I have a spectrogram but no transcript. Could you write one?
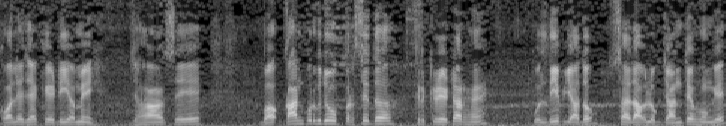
कॉलेज है के डी जहाँ से कानपुर के जो प्रसिद्ध क्रिकेटर हैं, कुलदीप यादव, शायद आप लोग जानते होंगे,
